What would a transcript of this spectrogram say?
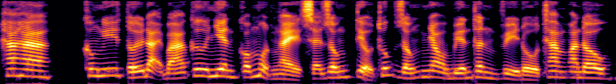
Ha ha, không nghĩ tới đại bá cư nhiên có một ngày sẽ giống tiểu thúc giống nhau biến thân vì đồ tham ăn đâu.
